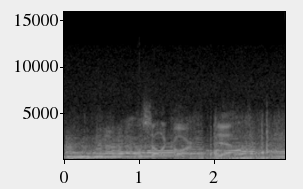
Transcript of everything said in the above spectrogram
Sell a car. Yeah.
